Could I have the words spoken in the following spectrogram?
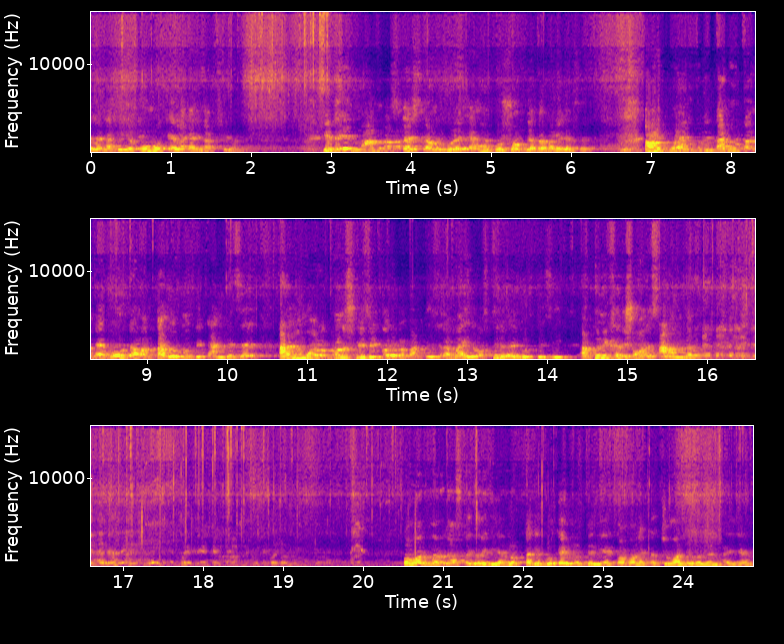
এলাকা থেকে অমুক এলাকায় যাচ্ছিলাম। কিন্তু এই মাঝ রাস্তায় এসে আমার বইয়ের এমন প্রসব ব্যথা বেড়ে গেছে। আমার বইয়ের যদি তাবুর টাঙ্গায় ওটা আমার তাবুর মধ্যে টানতেছে। আর আমি মরদ মানুষ কিছুই করে পারতেছি না বাইরে অস্থির হয়ে ঘুরতেছি। আর তুমি খালি সমাজে সালাম দাও। ওমর ফারুক রাস্তা করে গিয়ে লোকটাকে বুকের মধ্যে নিয়ে কপাল একটা চুমা দিয়ে বললেন, ভাই, জান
